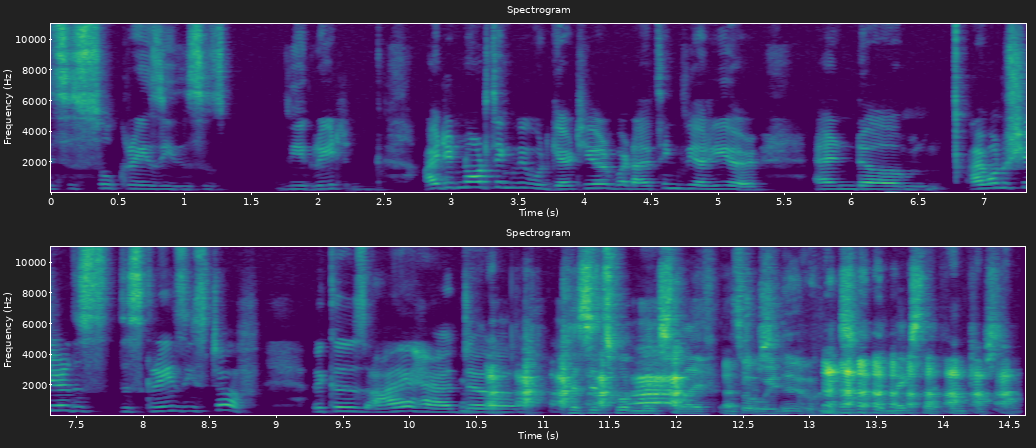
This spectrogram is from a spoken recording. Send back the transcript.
this is so crazy. This is we agreed I did not think we would get here, but I think we are here, and um, I want to share this this crazy stuff because I had. Uh, Because it's what makes life That's what we do. It makes- it makes life interesting.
